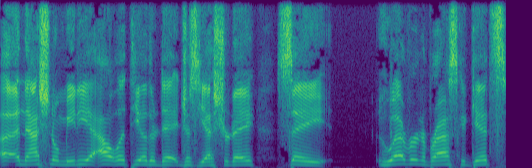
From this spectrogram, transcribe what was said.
a, a national media outlet the other day, just yesterday, say whoever Nebraska gets,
